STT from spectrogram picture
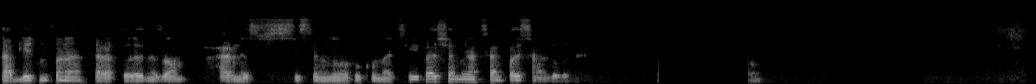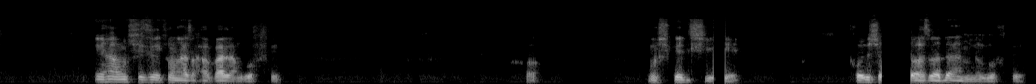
تبلیغ می‌کنن. طرفدار نظام هر سیستم نوع حکومتی بعدش میرن پای صندوق رای این همون چیزی که اون از اول هم گفتیم خب. مشکل چیه؟ خودش آزاده همینو گفته.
